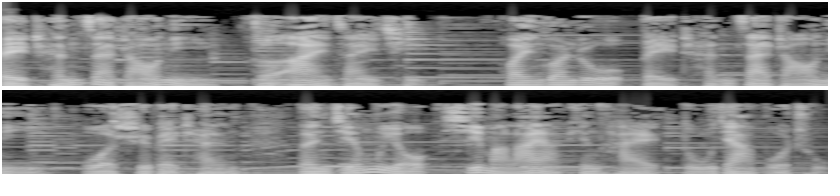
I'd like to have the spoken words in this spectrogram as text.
北辰在找你和爱在一起，欢迎关注北辰在找你，我是北辰。本节目由喜马拉雅平台独家播出。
